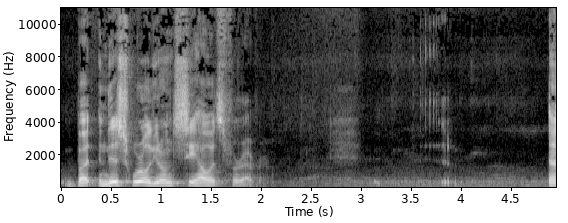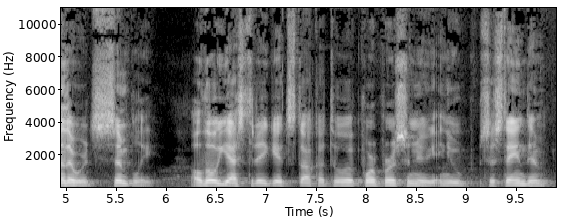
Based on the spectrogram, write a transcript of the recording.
But in this world, you don't see how it's forever. In other words, simply, although yesterday you get stuck to a poor person and you sustained him,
